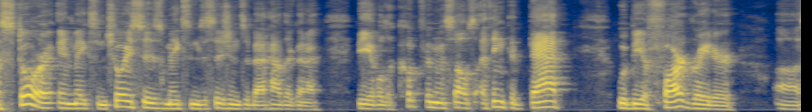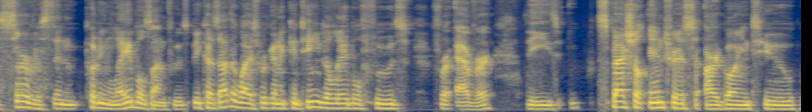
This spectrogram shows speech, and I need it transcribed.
a store and make some choices, make some decisions about how they're going to be able to cook for themselves. I think that that would be a far greater uh, service than putting labels on foods because otherwise we're going to continue to label foods forever. These special interests are going to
